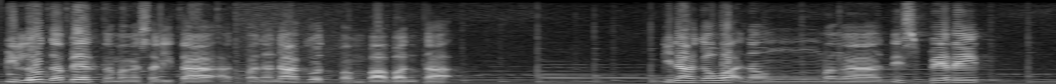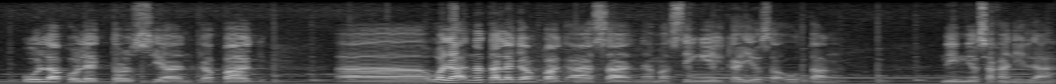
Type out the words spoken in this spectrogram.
below the belt na mga salita at pananakot, pambabanta, ginagawa ng mga desperate ula collectors yan kapag ah, wala na talagang pag-asa na masingil kayo sa utang ninyo sa kanila.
